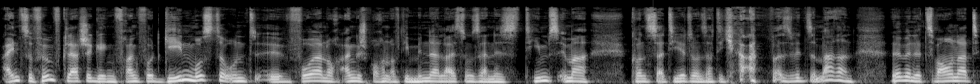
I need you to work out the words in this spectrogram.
1 zu 5 Klatsche gegen Frankfurt gehen musste und äh, vorher noch angesprochen auf die Minderleistung seines Teams immer konstatierte und sagte, ja, was willst du machen? Ne, wenn du 200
